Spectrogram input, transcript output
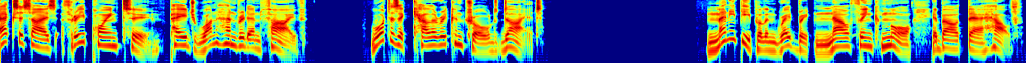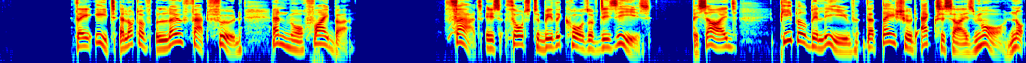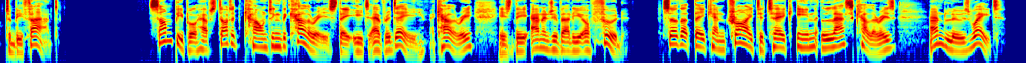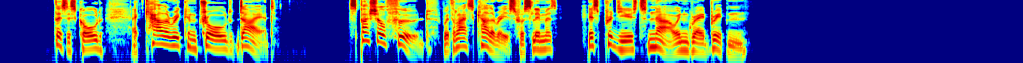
Exercise 3.2, page 105. What is a calorie controlled diet? Many people in Great Britain now think more about their health. They eat a lot of low fat food and more fiber. Fat is thought to be the cause of disease. Besides, people believe that they should exercise more not to be fat. Some people have started counting the calories they eat every day. A calorie is the energy value of food, so that they can try to take in less calories and lose weight. This is called a calorie controlled diet. Special food with less calories for slimmers is produced now in Great Britain.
